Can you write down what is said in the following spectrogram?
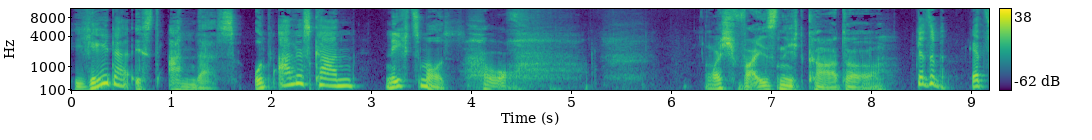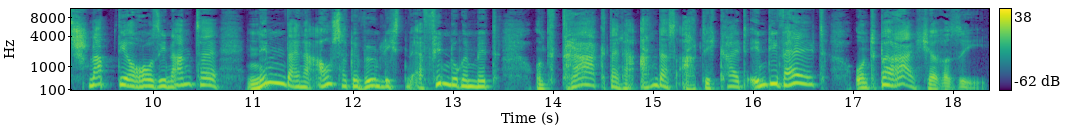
jeder ist anders und alles kann, nichts muss. Oh. Ich weiß nicht, Kater. Jetzt, jetzt schnapp dir Rosinante, nimm deine außergewöhnlichsten Erfindungen mit und trag deine Andersartigkeit in die Welt und bereichere sie.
